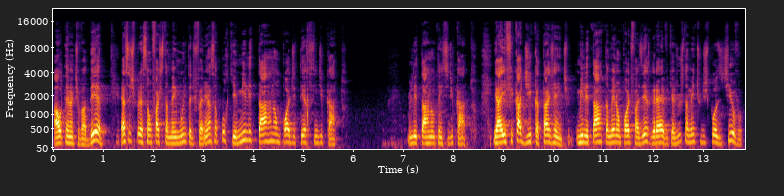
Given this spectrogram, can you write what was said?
à alternativa B, essa expressão faz também muita diferença porque militar não pode ter sindicato militar não tem sindicato. E aí fica a dica, tá, gente? Militar também não pode fazer greve, que é justamente o dispositivo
